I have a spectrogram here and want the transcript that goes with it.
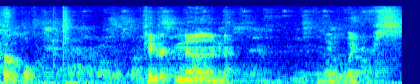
purple. Kendrick Nunn. One of the Lakers.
